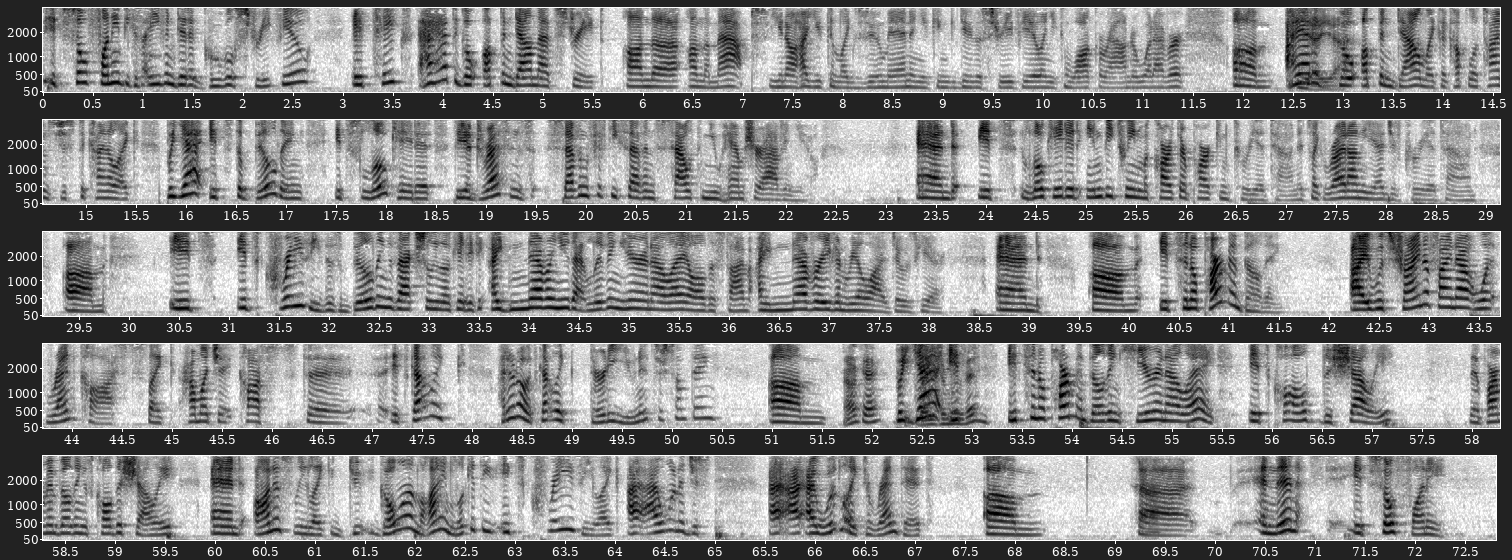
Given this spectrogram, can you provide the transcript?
It's so funny because I even did a Google Street View. It takes I had to go up and down that street on the on the maps. You know how you can like zoom in and you can do the street view and you can walk around or whatever. Um, I had Yeah, to yeah. go up and down like a couple of times just to kind of like. But yeah, it's the building. It's located. The address is 757 South New Hampshire Avenue and it's located in between MacArthur Park and Koreatown. It's like right on the edge of Koreatown. Um, it's it's crazy. This building is actually located. I never knew that. Living here in LA all this time, I never even realized it was here. And um, it's an apartment building. I was trying to find out what rent costs, like how much it costs to. It's got like I don't know. It's got like 30 units or something. Um, okay. but yeah, Ready to move it's it's an apartment building here in LA. It's called the Shelley. The apartment building is called the Shelley. And honestly, like, do, go online, look at the. It's crazy. Like, I, I want to just, I, I, I would like to rent it. Um, uh, and then it's so funny.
